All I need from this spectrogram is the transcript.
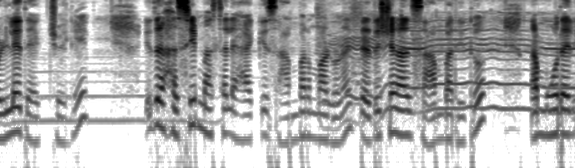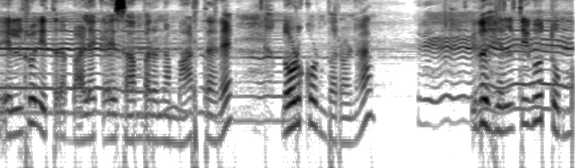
ಒಳ್ಳೆಯದು ಆ್ಯಕ್ಚುಲಿ ಇದರ ಹಸಿ ಮಸಾಲೆ ಹಾಕಿ ಸಾಂಬಾರು ಮಾಡೋಣ. ಟ್ರೆಡಿಷನಲ್ ಸಾಂಬಾರು ಇದು. ನಮ್ಮೂರಲ್ಲಿ ಎಲ್ಲರೂ ಈ ಥರ ಬಾಳೆಕಾಯಿ ಸಾಂಬಾರನ್ನು ಮಾಡ್ತಾರೆ. ನೋಡ್ಕೊಂಡು ಬರೋಣ. ಇದು ಹೆಲ್ತಿಗೂ ತುಂಬ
